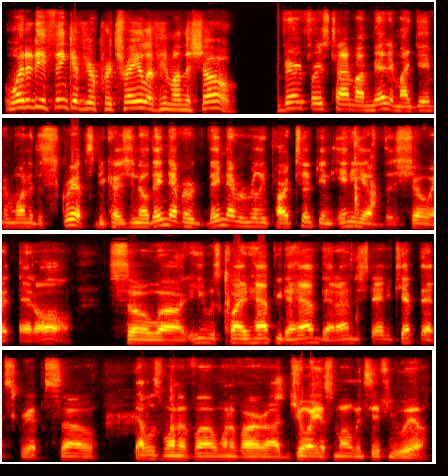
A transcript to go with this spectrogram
What did he think of your portrayal of him on the show? The very first time I met him, I gave him one of the scripts because, you know, they never they never really partook in any of the show at, at all. So uh, he was quite happy to have that. I understand he kept that script. So that was one of uh, one of our uh, joyous moments, if you will.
